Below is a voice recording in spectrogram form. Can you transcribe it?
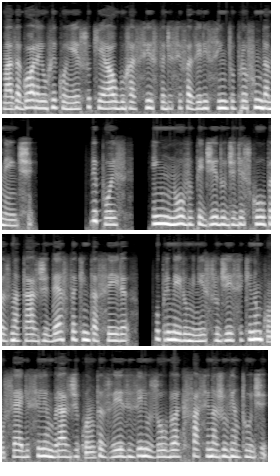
mas agora eu reconheço que é algo racista de se fazer e sinto profundamente. Depois, em um novo pedido de desculpas na tarde desta quinta-feira, o primeiro-ministro disse que não consegue se lembrar de quantas vezes ele usou blackface na juventude.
